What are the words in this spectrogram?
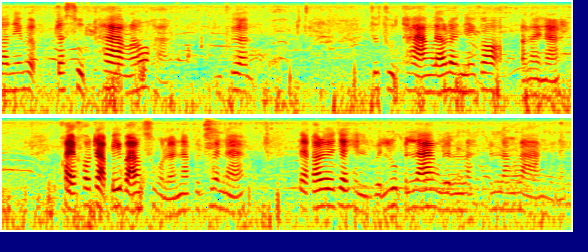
ตอนนี้แบบจะสุดทางแล้วค่ะ เพื่อนจะสุดทางแล้วอะไรนี้ก็อะไรนะไข่เขาดับไปบางส่วนแล้วนะเพื่อนๆนะ แต่ก็เลยจะเห็นเป็นรูปเป็นร่างเป็นละเป็นลางๆอยู่นะ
